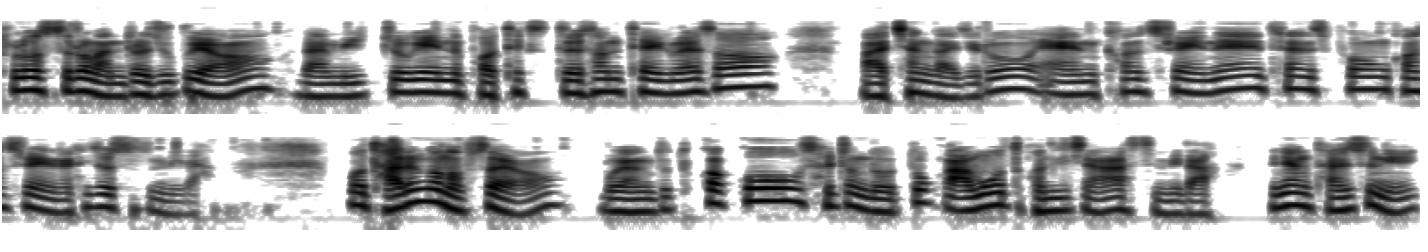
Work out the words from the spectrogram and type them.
클로스로 만들어주고요. 그 다음 위쪽에 있는 버텍스트 선택을 해서 마찬가지로 and constraint에 transform constraint을 해줬습니다. 뭐 다른 건 없어요. 모양도 똑같고 설정도 똑 아무것도 건들지 않았습니다. 그냥 단순히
